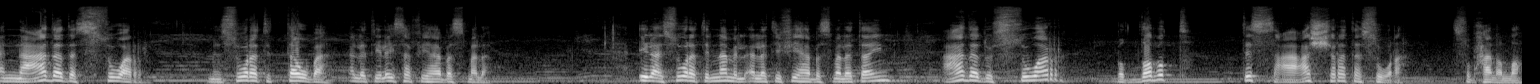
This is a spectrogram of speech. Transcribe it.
أن عدد السور من سورة التوبة التي ليس فيها بسملة إلى سورة النمل التي فيها بسملتين عدد السور بالضبط تسع عشرة سورة. سبحان الله.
